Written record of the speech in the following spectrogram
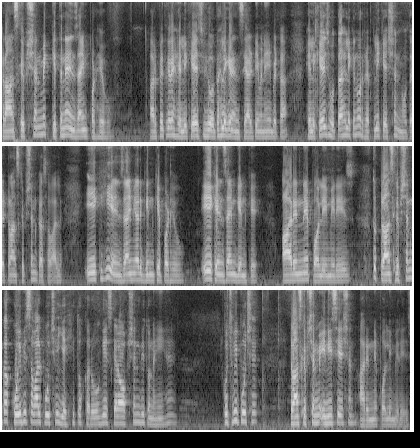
ट्रांसक्रिप्शन में कितने एंजाइम पढ़े हो? अर्पित करें। हेलिकेज भी होता है, लेकिन एनसीईआरटी में नहीं बेटा। हेलिकेज होता है, लेकिन वो रेप्लीकेशन में होता है ट्रांसक्रिप्शन का सवाल है। एक ही एंजाइम यार गिन के पढ़े हो। एक एंजाइम गिन के। आरएनए पॉलीमरेज तो ट्रांसक्रिप्शन का कोई भी सवाल पूछे, यही तो करोगे। इसके अलावा ऑप्शन भी तो नहीं है। कुछ भी पूछे। ट्रांसक्रिप्शन में initiation RNA polymerase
